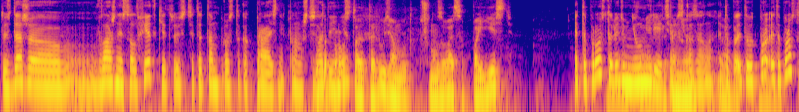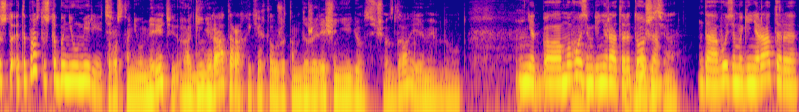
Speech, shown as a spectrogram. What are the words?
то есть даже влажные салфетки, то есть это там просто как праздник, потому что воды Это просто, нет. это людям, вот, что называется, поесть, это просто людям это, не умереть, это я бы сказала. Да, это, это, вот, да. это, просто, что, это просто, чтобы не умереть. Просто не умереть. О генераторах каких-то уже там даже речи не идет сейчас, да, я имею в виду. Вот. Нет, а, мы возим а, генераторы возите. тоже. Да, возим и генераторы,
